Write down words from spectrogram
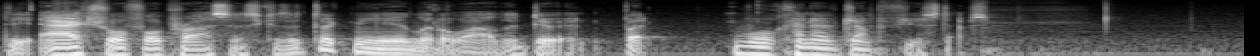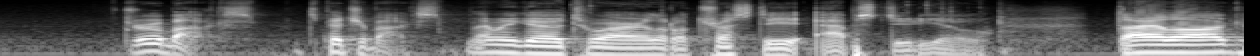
the actual full process because it took me a little while to do it, but we'll kind of jump a few steps. Drew a box. It's picture box. Then we go to our little trusty App Studio dialog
